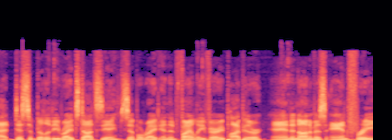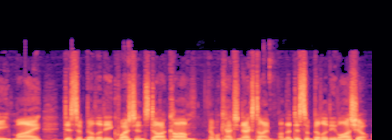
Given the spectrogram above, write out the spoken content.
at disabilityrights.ca. Simple, right? And then finally, very popular and anonymous and free, mydisabilityquestions.com. And we'll catch you next time on the Disability Law Show.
